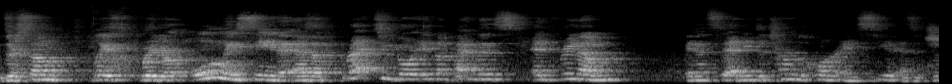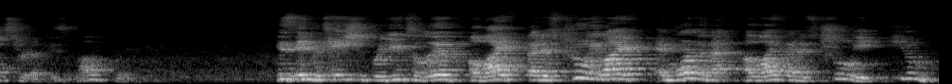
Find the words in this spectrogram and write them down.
Is there some place where you're only seeing it as a threat to your independence and freedom, and instead need to turn the corner and see it as a gesture of His love for you? His invitation for you to live a life that is truly life, and more than that, a life that is truly human.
